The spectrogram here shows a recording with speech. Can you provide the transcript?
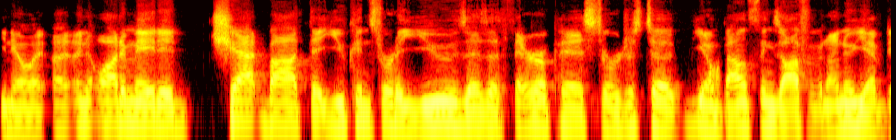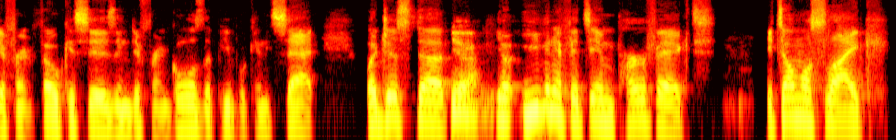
you know a, an automated chat bot that you can sort of use as a therapist or just to you know bounce things off of and i know you have different focuses and different goals that people can set but just the yeah. you know even if it's imperfect it's almost like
